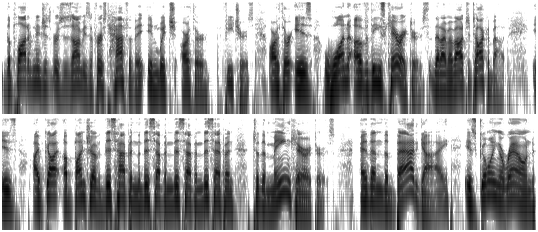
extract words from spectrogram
the plot of Ninjas vs Zombies, the first half of it, in which Arthur features, Arthur is one of these characters that I'm about to talk about. Is I've got a bunch of this happened, this happened, this happened, this happened to the main characters, and then the bad guy is going around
